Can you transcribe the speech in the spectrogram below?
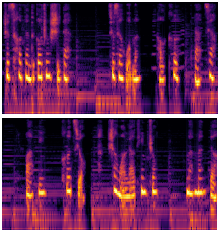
这操蛋的高中时代，就在我们逃课、打架、滑冰、喝酒、上网聊天中，慢慢的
